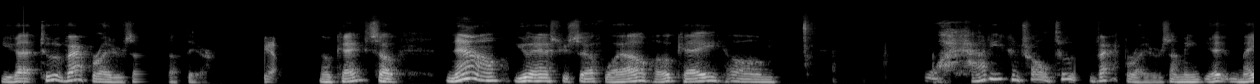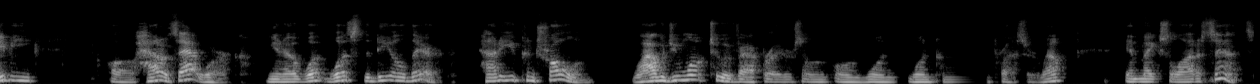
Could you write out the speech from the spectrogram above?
You got two evaporators up there. Yeah. Okay so now you ask yourself well okay um, how do you control two evaporators? I mean, it, maybe uh, how does that work? You know, what what's the deal there? How do you control them? Why would you want two evaporators on on one one compressor? Well, it makes a lot of sense,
